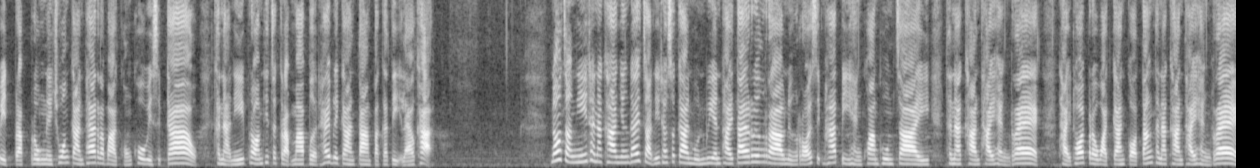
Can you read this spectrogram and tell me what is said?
ปิดปรับปรุงในช่วงการแพร่ระบาดของโควิด -19 ขณะนี้พร้อมที่จะกลับมาเปิดให้บริการตามปกติแล้วค่ะ นอกจากนี้ธนาคารยังได้จัดนิทรรศการหมุนเวียนภายใต้เรื่องราว 115 ปีแห่งความภูมิใจ ธนาคารไทยแห่งแรก ถ่ายทอดประวัติการก่อตั้งธนาคารไทยแห่งแรก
